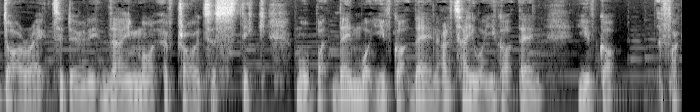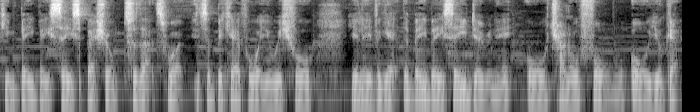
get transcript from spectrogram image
director doing it, they might have tried to stick more. But then what you've got then, I'll tell you what you've got then. You've got the fucking BBC special. So that's what, so be careful what you wish for. You'll either get the BBC doing it or Channel 4 or you'll get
